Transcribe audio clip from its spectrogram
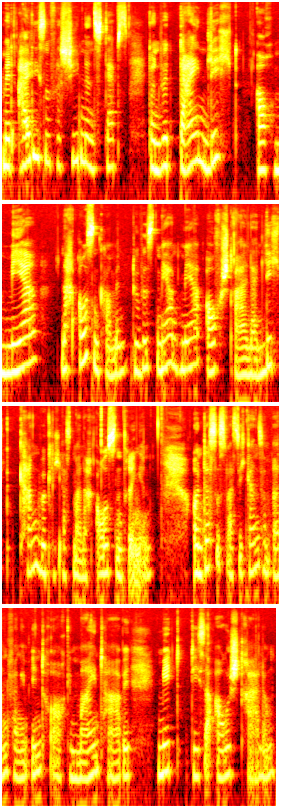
mit all diesen verschiedenen Steps, dann wird dein Licht auch mehr nach außen kommen. Du wirst mehr und mehr aufstrahlen. Dein Licht kann wirklich erstmal nach außen dringen. Und das ist, was ich ganz am Anfang im Intro auch gemeint habe mit dieser Ausstrahlung.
